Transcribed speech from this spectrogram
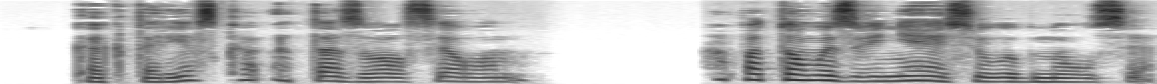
— как-то резко отозвался он. А потом, извиняясь, улыбнулся.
